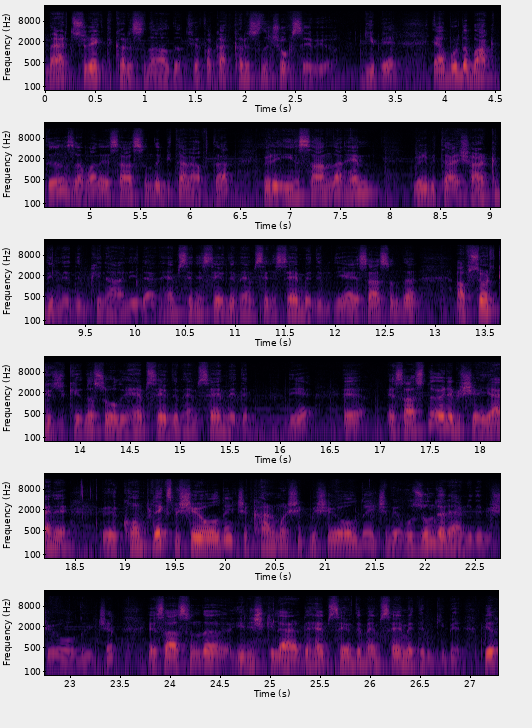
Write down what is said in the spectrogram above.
Mert sürekli karısını aldatıyor fakat karısını çok seviyor gibi. Yani burada baktığın zaman esasında bir taraftan böyle insanlar hem böyle bir tane şarkı dinledim Pinhani'den. Hem seni sevdim hem seni sevmedim diye. Esasında absürt gözüküyor. Nasıl oluyor hem sevdim hem sevmedim diye. E, esasında öyle bir şey. Yani e, kompleks bir şey olduğu için, karmaşık bir şey olduğu için ve uzun dönemli de bir şey olduğu için esasında ilişkilerde hem sevdim hem sevmedim gibi bir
